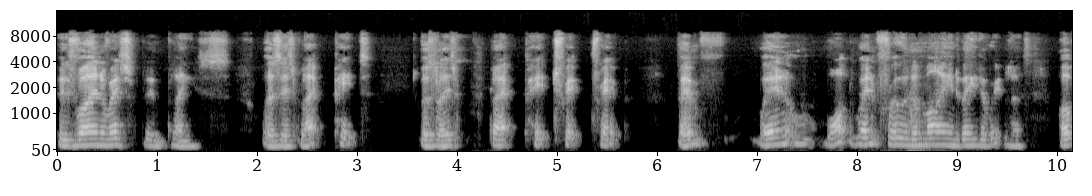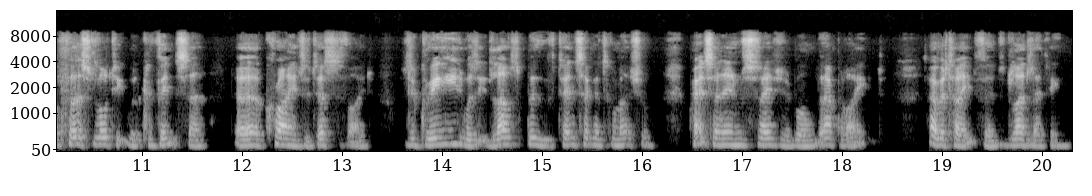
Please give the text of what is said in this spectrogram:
Who's a resting place? Was this black pit? Was this black pit trip trip? When, when what went through the mind of Ada Ritter? What first logic would convince her her crimes were justified? Was it greed? Was it lust? Booth? Ten seconds commercial? Perhaps an insatiable appetite, appetite for bloodletting.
